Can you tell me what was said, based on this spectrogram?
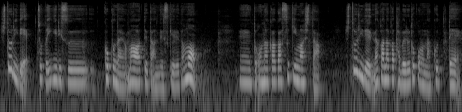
一人でちょっとイギリス国内を回ってたんですけれども、えーと、とお腹が空きました。一人でなかなか食べるところなくって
